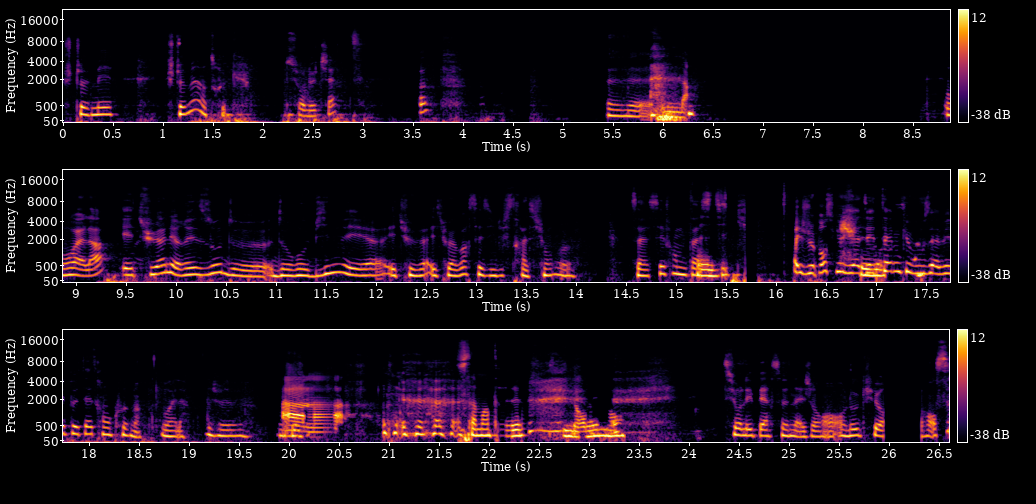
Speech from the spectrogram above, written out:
je te mets je te mets un truc sur le chat. Hop. Euh, là. Voilà, et tu as les réseaux de, de Robin et, euh, et, tu vas, et tu vas voir ses illustrations. euh, C'est assez fantastique. Et je pense qu'il y a des thèmes que vous avez peut-être en commun. Voilà. Je, Ah, ça m'intéresse énormément. Sur les personnages, en, en l'occurrence.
